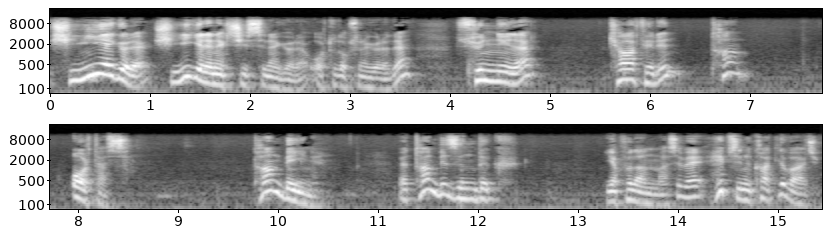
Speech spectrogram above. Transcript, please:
Şii'ye göre, Şii gelenekçisine göre, Ortodoksuna göre de Sünniler kafirin tam ortası. Tam beyni ve tam bir zındık yapılanması ve hepsinin katli vacip.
